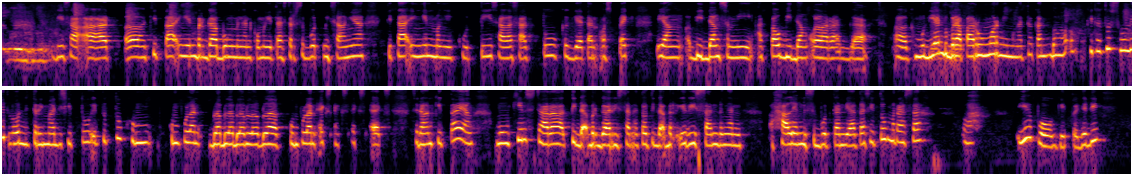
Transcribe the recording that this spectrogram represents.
di saat uh, kita ingin bergabung dengan komunitas tersebut misalnya kita ingin mengikuti salah satu kegiatan ospek yang bidang seni atau bidang olahraga Uh, kemudian beberapa rumor nih mengatakan bahwa oh, kita tuh sulit loh diterima di situ. Itu tuh kum, kumpulan bla bla bla bla bla, kumpulan XXXX. Sedangkan kita yang mungkin secara tidak bergarisan atau tidak beririsan dengan hal yang disebutkan di atas itu merasa wah, iya po gitu. Jadi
